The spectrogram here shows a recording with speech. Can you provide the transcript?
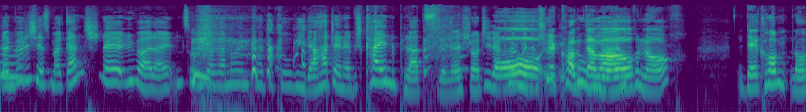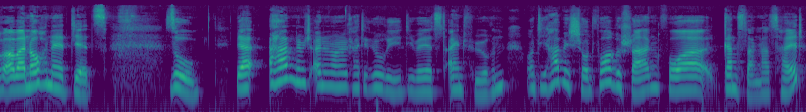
dann würde ich jetzt mal ganz schnell überleiten zu unserer neuen Kategorie. Da hat er nämlich keinen Platz drin, der Schotti. Da Oh, der kommt aber auch noch. Der kommt noch, aber noch nicht jetzt. So, wir haben nämlich eine neue Kategorie, die wir jetzt einführen. Und die habe ich schon vorgeschlagen vor ganz langer Zeit,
